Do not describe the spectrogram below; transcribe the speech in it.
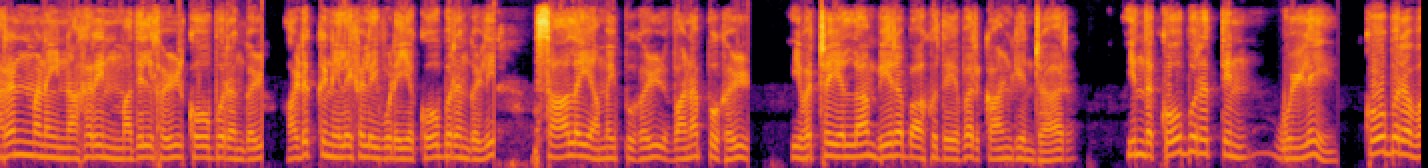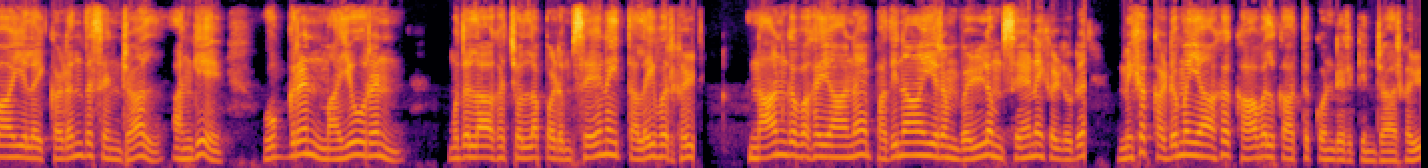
அரண்மனை நகரின் மதில்கள் கோபுரங்கள் அடுக்கு நிலைகளை உடைய கோபுரங்களில் சாலை அமைப்புகள் வனப்புகள் இவற்றையெல்லாம் வீரபாகுதேவர் காண்கின்றார். இந்த கோபுரத்தின் உள்ளே கோபுர வாயிலை கடந்து சென்றால் அங்கே உக்ரன் மயூரன் முதலாக சொல்லப்படும் சேனை தலைவர்கள் நான்கு வகையான பதினாயிரம் வெள்ளம் சேனைகளுடன் மிக கடுமையாக காவல் காத்து கொண்டிருக்கின்றார்கள்.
